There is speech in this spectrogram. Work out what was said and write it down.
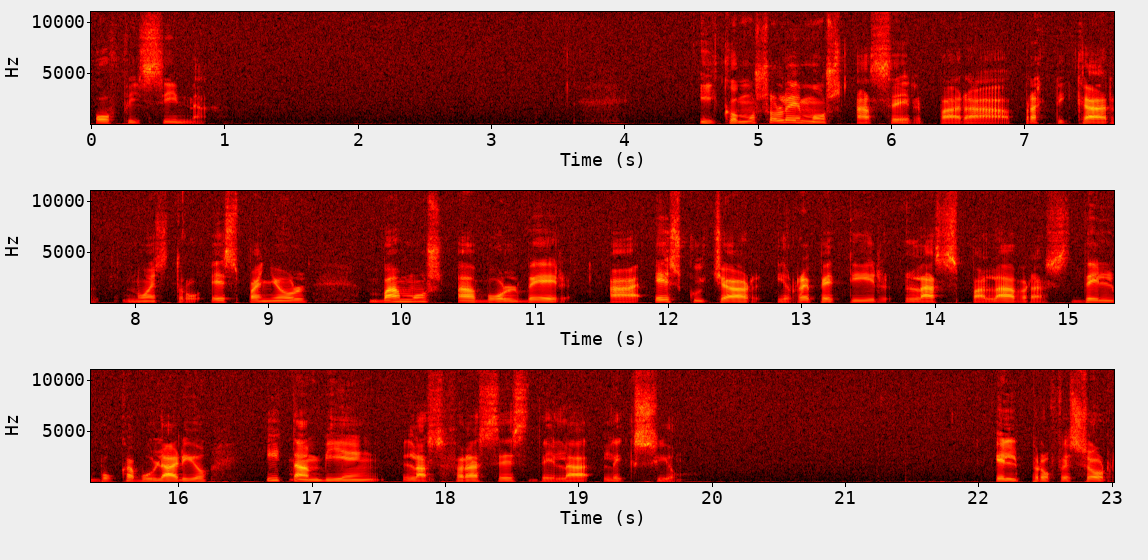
oficina. Y como solemos hacer para practicar nuestro español, vamos a volver a escuchar y repetir las palabras del vocabulario y también las frases de la lección. El profesor,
